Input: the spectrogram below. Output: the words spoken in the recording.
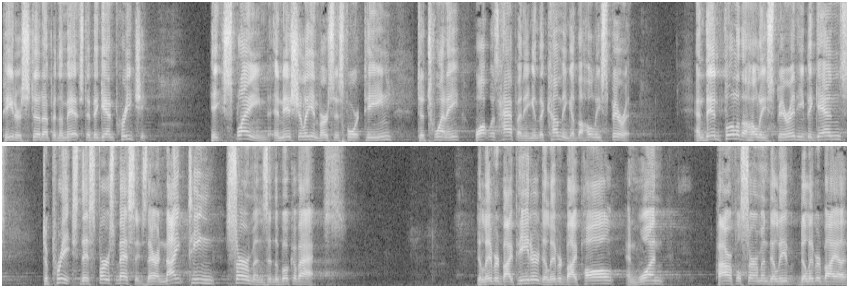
Peter stood up in the midst and began preaching. He explained initially in verses 14 to 20 what was happening in the coming of the Holy Spirit. And then, full of the Holy Spirit, he begins to preach this first message. There are 19 sermons in the book of Acts, delivered by Peter, delivered by Paul, and one powerful sermon delivered by a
